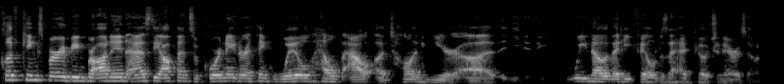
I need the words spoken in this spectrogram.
Kliff Kingsbury being brought in as the offensive coordinator, I think will help out a ton here. Uh, we know that he failed as a head coach in Arizona,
